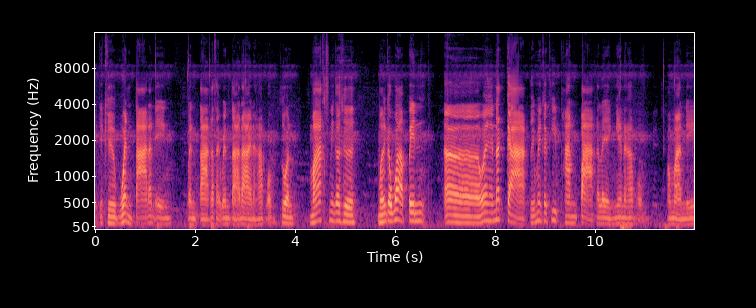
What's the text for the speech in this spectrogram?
ตก็คือแว่นตานั่นเอง แว่นตาก็ใส่แว่นตาได้นะครับผมส่วนมาร์กนี่ก็คือเหมือนกับว่าเป็น เอ่อว่าไงหน้ากากหรือไม่ก็ที่พันปากอะไรอย่างเงี้ยนะครับ ผมประมาณนี้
